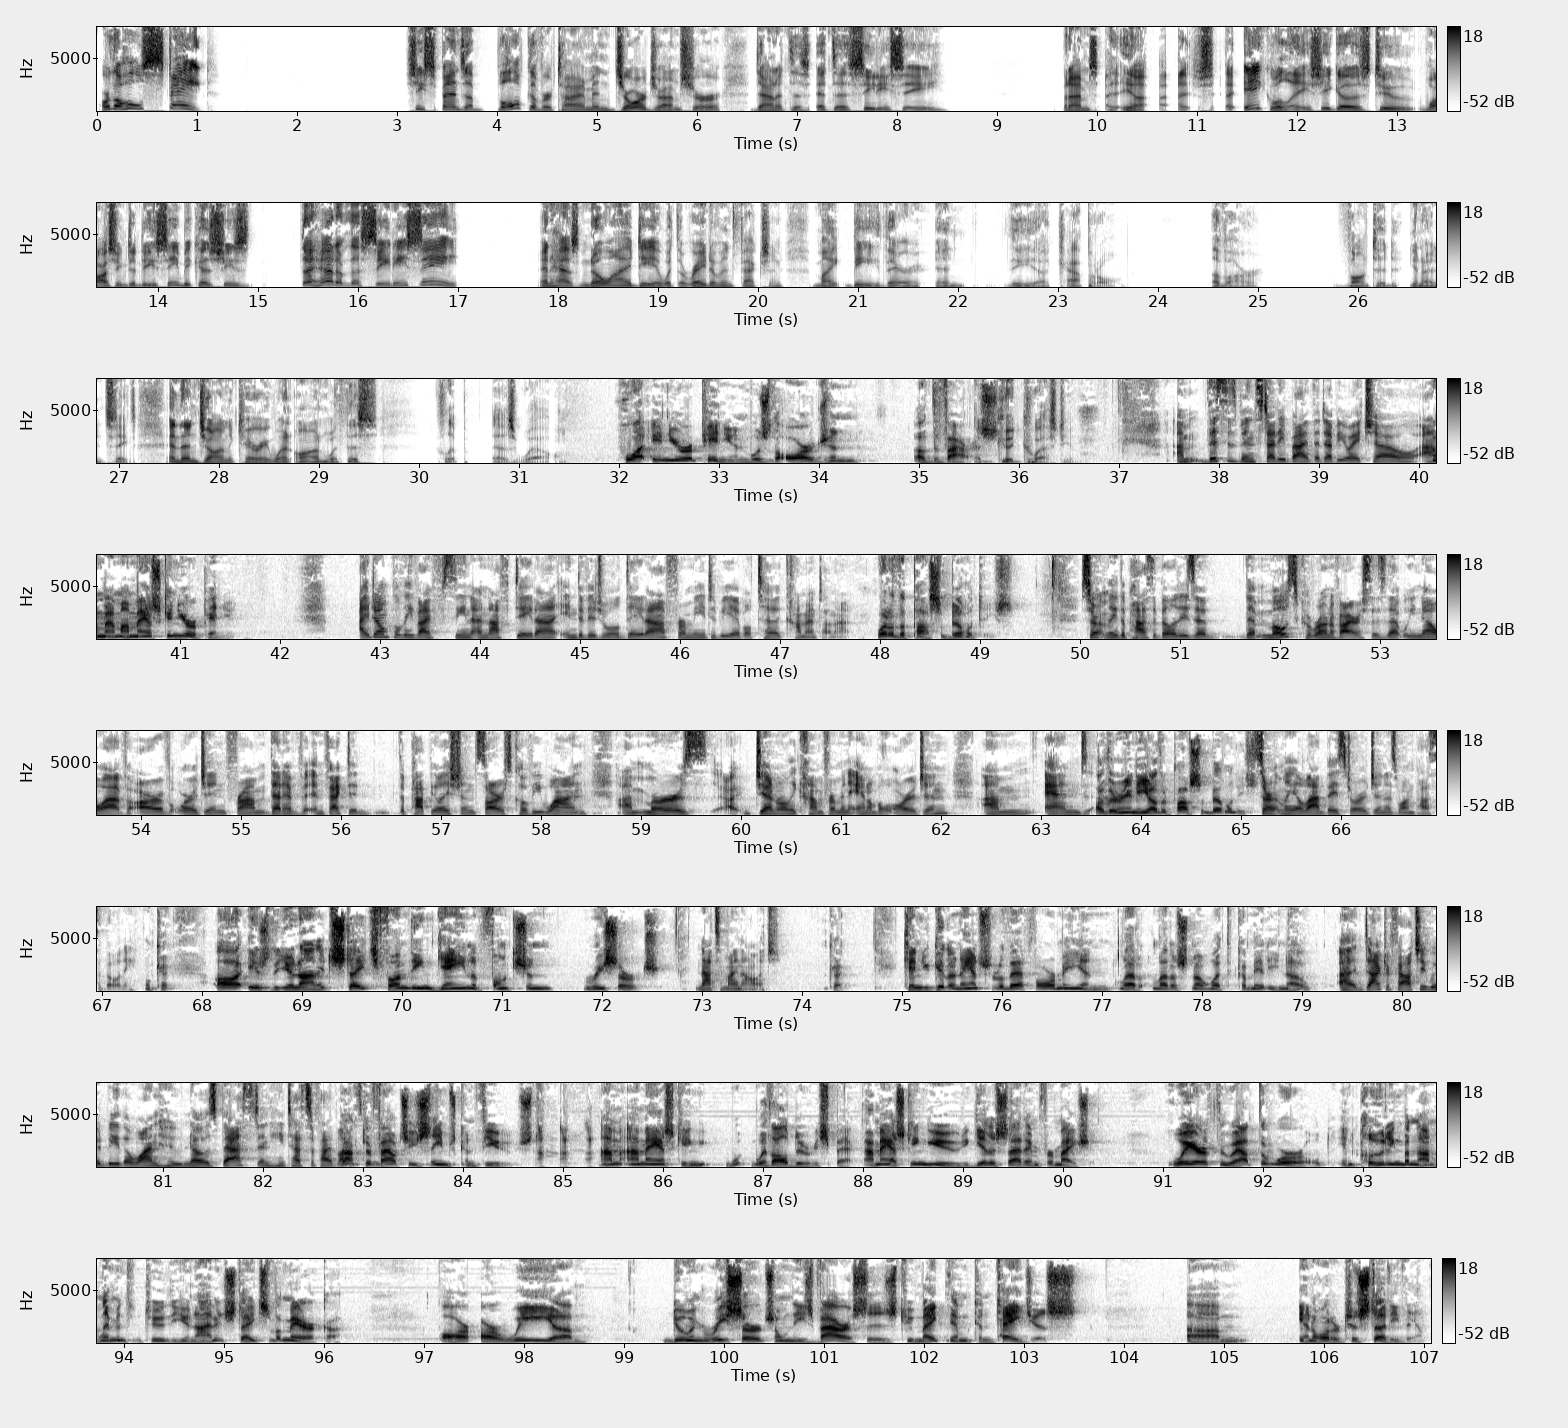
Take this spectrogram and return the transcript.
or the whole state. She spends a bulk of her time in Georgia, I'm sure, down at the at the CDC. But I'm, uh, you know, uh, uh, equally, she goes to Washington D.C. because she's the head of the CDC and has no idea what the rate of infection might be there in the uh, capital of our vaunted United States. And then John Kerry went on with this clip as well. What, in your opinion, was the origin of the virus? A good question. Um, this has been studied by the WHO. Um, I'm, I'm asking your opinion. I don't believe I've seen enough data, individual data, for me to be able to comment on that. What are the possibilities? Certainly the possibilities of that most coronaviruses that we know of are of origin from that have infected the population SARS-CoV-1 um, MERS uh, generally come from an animal origin um, and are there any other possibilities? Certainly a lab-based origin is one possibility. Okay. Uh, is the United States funding gain of function research? Not to my knowledge. Okay. Can you get an answer to that for me and let, let us know what the committee know uh, Dr. Fauci would be the one who knows best, and he testified last Dr. Fauci seems confused. I'm, I'm asking, w- with all due respect, I'm asking you to get us that information. Where throughout the world, including but not limited to the United States of America, are, are we um, doing research on these viruses to make them contagious um, in order to study them?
